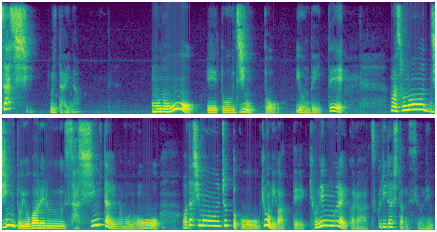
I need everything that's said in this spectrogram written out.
雑誌みたいなものを、えっ、と、ジンと呼んでいて、まあ、そのジンと呼ばれる冊子みたいなものを、私もちょっとこう、興味があって、去年ぐらいから作り出したんですよね。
